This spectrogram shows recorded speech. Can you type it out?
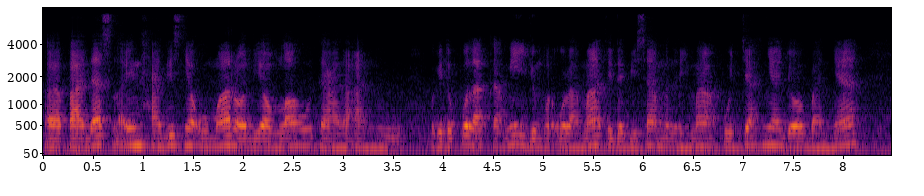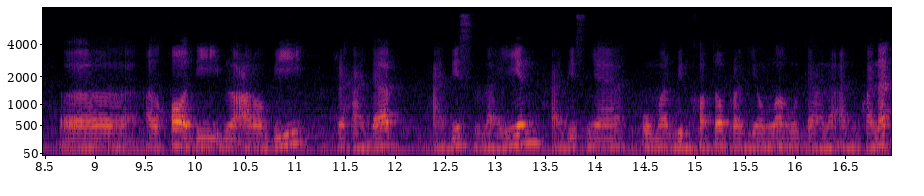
Eh, pada selain hadisnya Umar radhiyallahu taala anhu. Begitu pula kami jumhur ulama tidak bisa menerima hujahnya jawabannya uh, Al-Qadi Ibnu Arabi terhadap hadis lain hadisnya Umar bin Khattab radhiyallahu taala anhu karena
